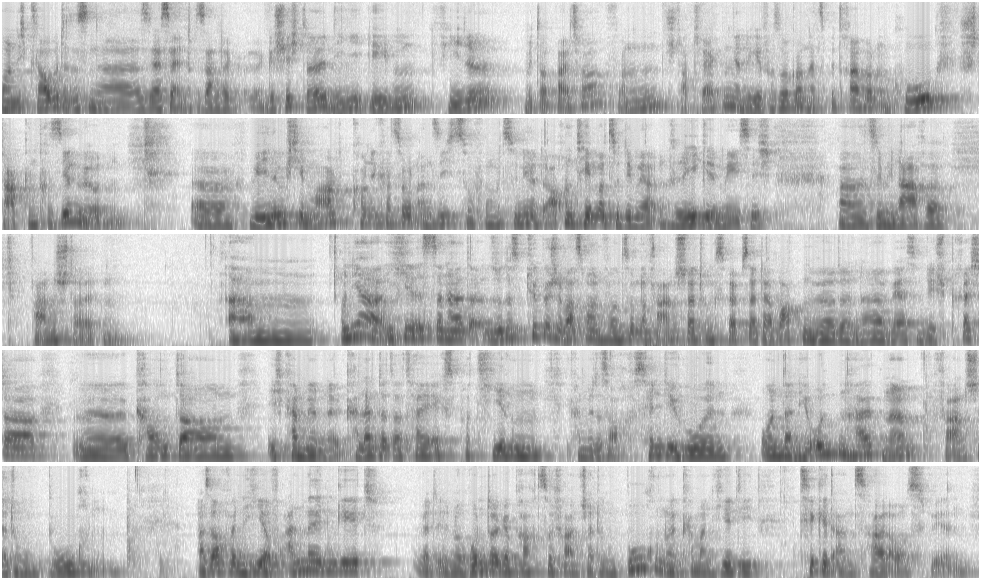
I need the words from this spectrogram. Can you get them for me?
Und ich glaube, das ist eine sehr, sehr interessante Geschichte, die eben viele Mitarbeiter von Stadtwerken, Energieversorgern, Netzbetreibern und Co. stark interessieren würden. Äh, wie nämlich die Marktkommunikation an sich so funktioniert. Auch ein Thema, zu dem wir regelmäßig äh, Seminare veranstalten. Ähm, und ja, hier ist dann halt so das Typische, was man von so einer Veranstaltungswebsite erwarten würde. Ne? Wer sind die Sprecher? Äh, Countdown. Ich kann mir eine Kalenderdatei exportieren, kann mir das auch aufs Handy holen und dann hier unten halt ne, Veranstaltungen buchen. Also auch wenn ihr hier auf Anmelden geht, werdet ihr nur runtergebracht zur Veranstaltung buchen und dann kann man hier die Ticketanzahl auswählen.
